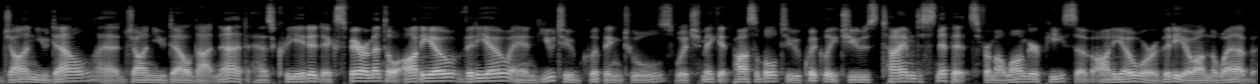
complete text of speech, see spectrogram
Jon Udell at jonudell.net has created experimental audio, video, and YouTube clipping tools which make it possible to quickly choose timed snippets from a longer piece of audio or video on the web.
